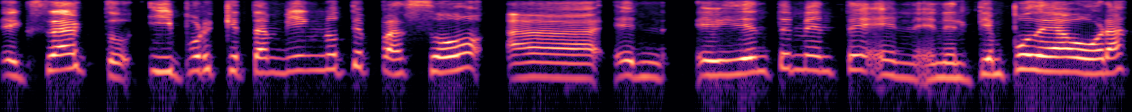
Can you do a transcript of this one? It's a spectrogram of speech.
Exacto, y porque también no te pasó, a, en, evidentemente, en, en el tiempo de ahora,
